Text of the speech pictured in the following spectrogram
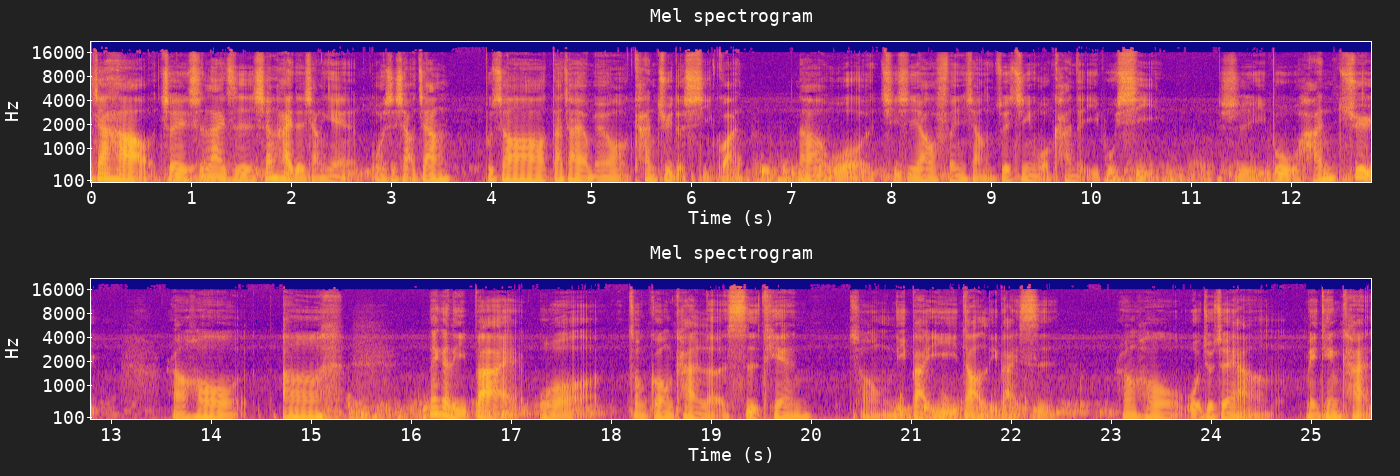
家好，这里是来自深海的想念，我是小江。不知道大家有没有看剧的习惯？那我其实要分享最近我看的一部戏，是一部韩剧。然后，嗯、呃，那个礼拜我总共看了四天，从礼拜一到礼拜四，然后我就这样每天看。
